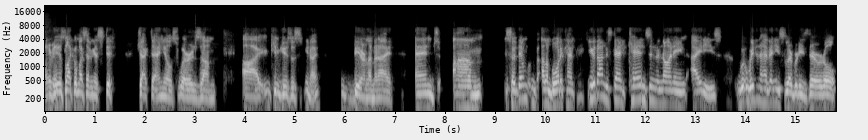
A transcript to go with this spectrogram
and everything. It was like almost having a stiff Jack Daniels, whereas um, uh, Kim Hughes was, you know, beer and lemonade, and um. So then Allan Border came. You got to understand, Cairns in the 1980s we, we didn't have any celebrities there at all.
